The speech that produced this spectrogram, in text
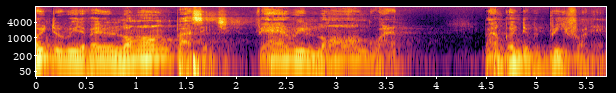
Going to read a very long passage, very long one, but I'm going to be brief on it.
